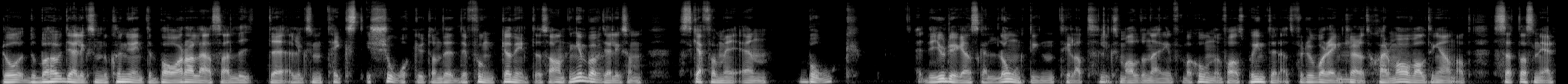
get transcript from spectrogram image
då, då behövde jag liksom, då kunde jag inte bara läsa lite liksom text i tjåk, utan det, det funkade inte. Så antingen behövde jag liksom skaffa mig en bok. Det gjorde jag ganska långt in till att liksom all den här informationen fanns på internet, för då var det enklare att skärma av allting annat, sätta sig ner,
